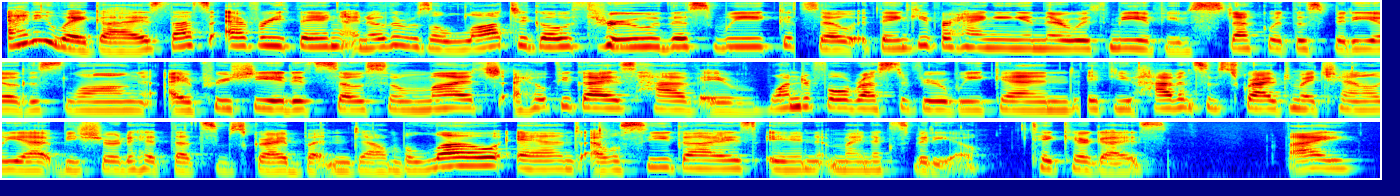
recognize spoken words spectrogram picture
Anyway, guys, that's everything. I know there was a lot to go through this week, so thank you for hanging in there with me. If you've stuck with this video this long, I appreciate it so, so much. I hope you guys have a wonderful rest of your weekend. If you haven't subscribed to my channel yet, be sure to hit that subscribe button down below, and I will see you guys in my next video. Take care, guys. Bye.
